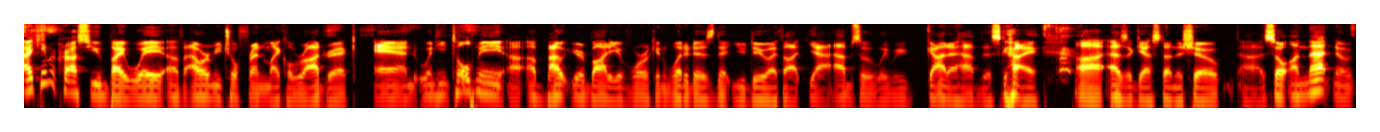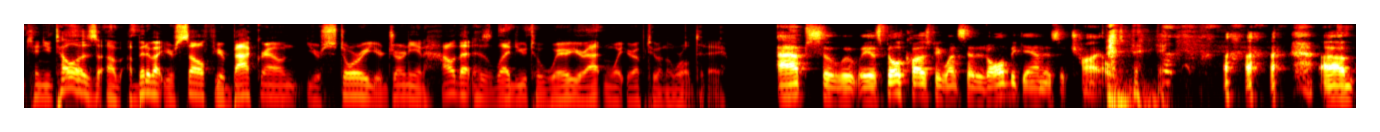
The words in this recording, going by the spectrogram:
I came across you by way of our mutual friend Michael Roderick, and when he told me uh, about your body of work and what it is that you do, I thought, yeah, absolutely, we've got to have this guy uh, as a guest on the show. Uh, so, on that note, can you tell us a, a, bit about yourself, your background, your story, your journey, and how that has led you to where you're at and what you're up to in the world today? Absolutely. As Bill Cosby once said, it all began as a child. um,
